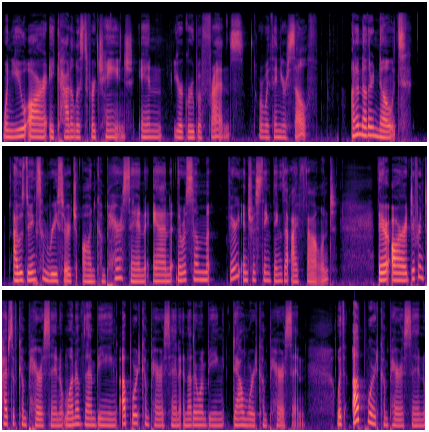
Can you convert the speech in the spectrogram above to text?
when you are a catalyst for change in your group of friends or within yourself. On another note, I was doing some research on comparison and there was some very interesting things that I found. There are different types of comparison, one of them being upward comparison, another one being downward comparison. With upward comparison,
